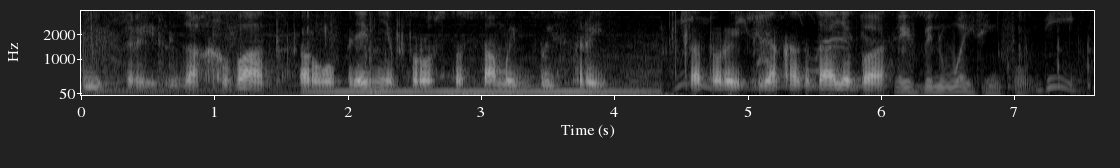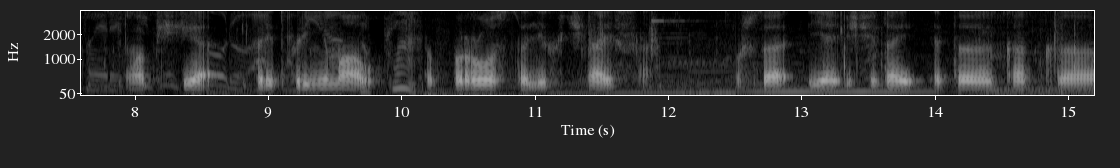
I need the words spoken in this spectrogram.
быстрый захват второго племени, просто самый быстрый, который я когда-либо вообще предпринимал. Это просто легчайше. Потому что я считаю, это как, э,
